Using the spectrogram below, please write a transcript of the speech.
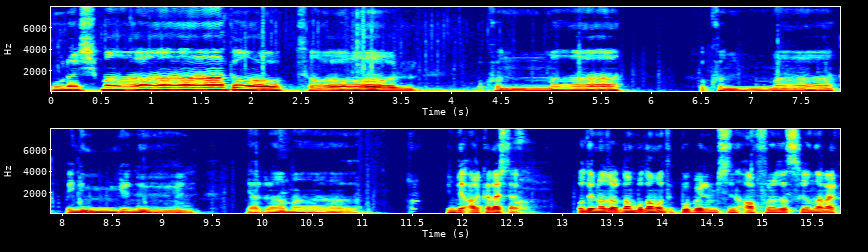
uğraşma doktor. Dokunma, dokunma benim gönül yarama. Şimdi arkadaşlar o dinozordan bulamadık. Bu bölüm sizin affınıza sığınarak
